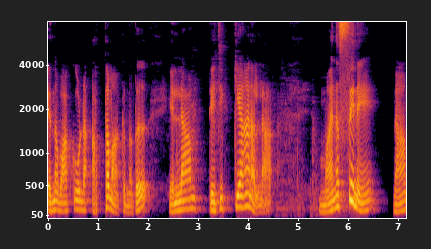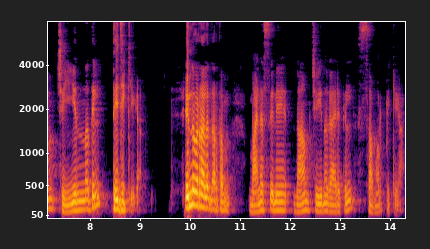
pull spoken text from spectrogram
എന്ന വാക്കുകൊണ്ട് അർത്ഥമാക്കുന്നത് എല്ലാം ത്യജിക്കാനല്ല മനസ്സിനെ നാം ചെയ്യുന്നതിൽ ത്യജിക്കുക. എന്ന് പറഞ്ഞാൽ എന്താർത്ഥം? മനസ്സിനെ നാം ചെയ്യുന്ന കാര്യത്തിൽ സമർപ്പിക്കുക.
